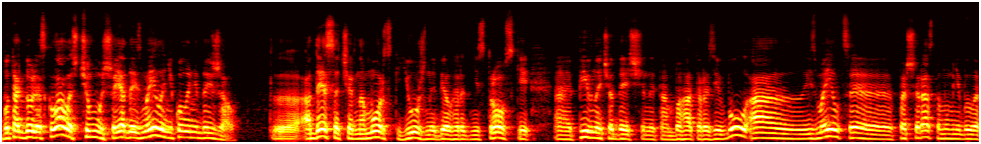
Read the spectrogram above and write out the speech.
бо так доля склалась чомусь, що я до Ізмаїла ніколи не доїжджав. Одеса, Чорноморськ, Южний, Білгород, Дністровський, е, північ Одещини там багато разів був. А Ізмаїл це перший раз, тому мені було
